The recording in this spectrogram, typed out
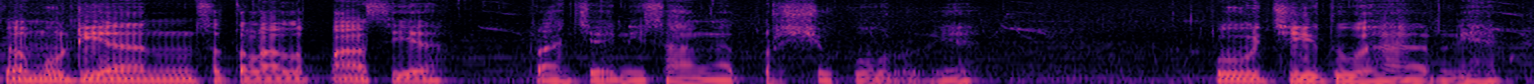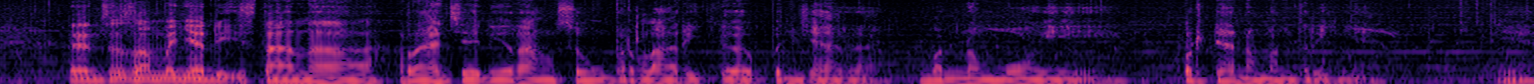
kemudian setelah lepas ya, raja ini sangat bersyukur ya. Puji Tuhan ya. Dan sesampainya di istana, raja ini langsung berlari ke penjara menemui perdana menterinya. Ya.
